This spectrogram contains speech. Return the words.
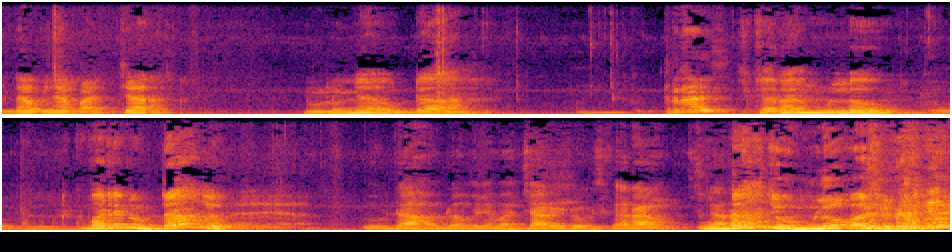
udah punya pacar? Dulunya udah. Terus? Sekarang belum. Kemarin udah loh udah udah punya pacar itu sekarang udah sekarang jomblo maksudnya?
